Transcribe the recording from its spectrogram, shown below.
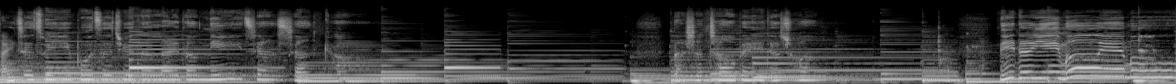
带着醉意，不自觉地来到你家巷口。那扇朝北的窗，你的一幕一幕，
